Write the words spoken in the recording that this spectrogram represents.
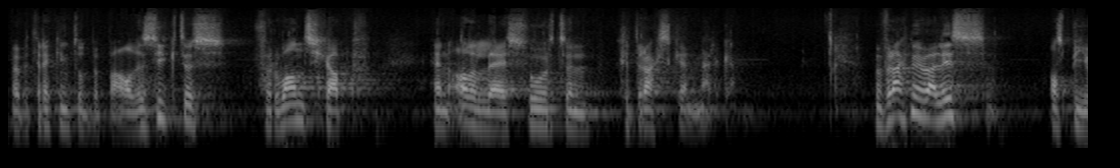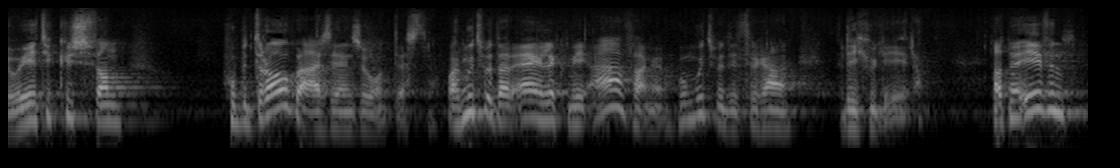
met betrekking tot bepaalde ziektes, verwantschap en allerlei soorten gedragskenmerken. Men vraagt me wel eens als bioethicus van hoe betrouwbaar zijn zo'n testen? Waar moeten we daar eigenlijk mee aanvangen? Hoe moeten we dit gaan reguleren? Laten we even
